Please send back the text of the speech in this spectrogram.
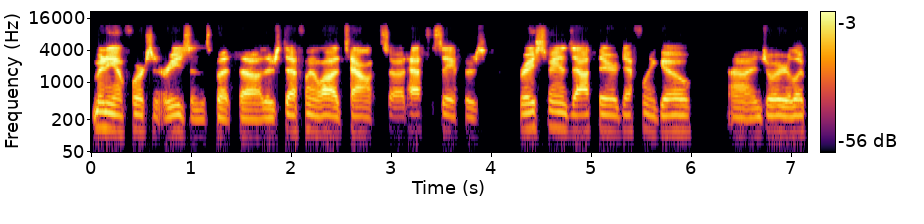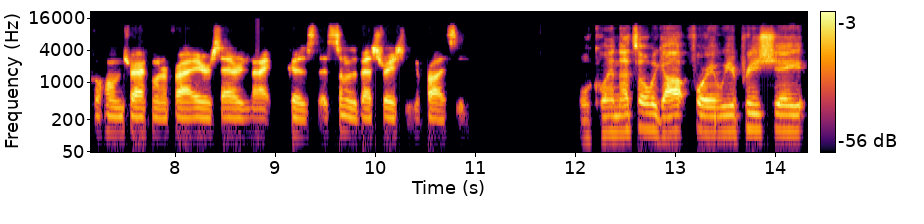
many unfortunate reasons. But uh, there's definitely a lot of talent. So I'd have to say, if there's race fans out there, definitely go uh, enjoy your local home track on a Friday or Saturday night because that's some of the best racing you'll probably see. Well, Quinn, that's all we got for you. We appreciate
